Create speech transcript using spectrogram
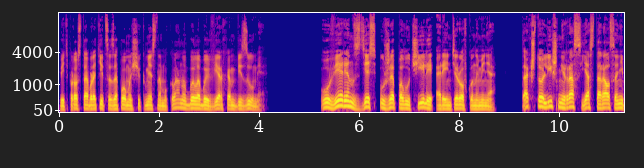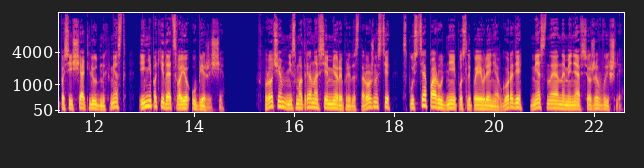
ведь просто обратиться за помощью к местному клану было бы верхом безумия. Уверен, здесь уже получили ориентировку на меня. Так что лишний раз я старался не посещать людных мест и не покидать свое убежище. Впрочем, несмотря на все меры предосторожности, спустя пару дней после появления в городе местные на меня все же вышли.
